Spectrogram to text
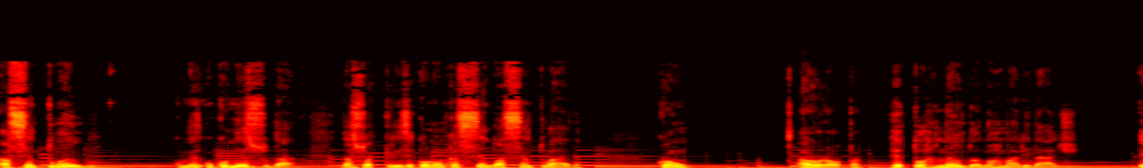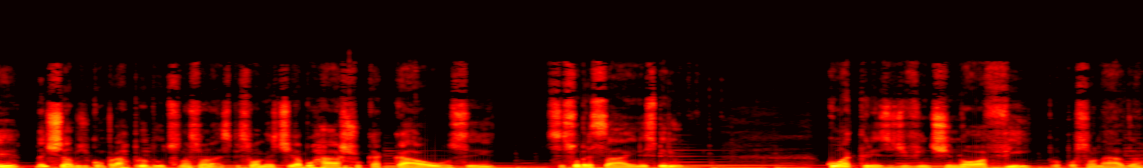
acentuando o começo da, da sua crise econômica sendo acentuada com a Europa retornando à normalidade e deixando de comprar produtos nacionais, principalmente a borracha, o cacau se, se sobressaem nesse período. Com a crise de 29, proporcionada,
